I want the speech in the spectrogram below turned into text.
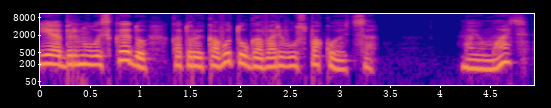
Я обернулась к Эду, который кого-то уговаривал успокоиться. Мою мать?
